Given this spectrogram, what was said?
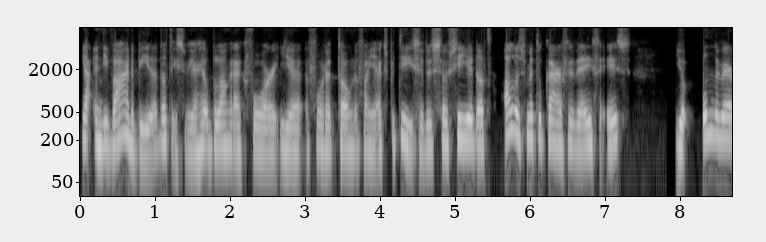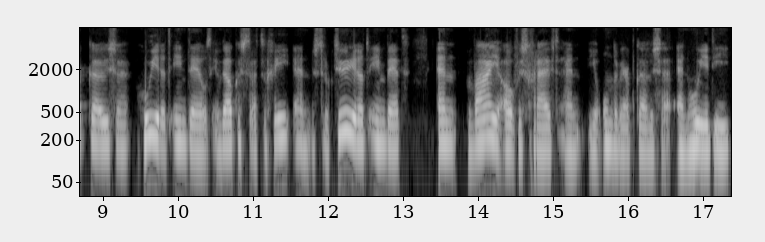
Ja, en die waarde bieden, dat is weer heel belangrijk voor, je, voor het tonen van je expertise. Dus zo zie je dat alles met elkaar verweven is. Je onderwerpkeuze, hoe je dat indeelt, in welke strategie en structuur je dat inbedt. En waar je over schrijft en je onderwerpkeuze. En hoe je die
